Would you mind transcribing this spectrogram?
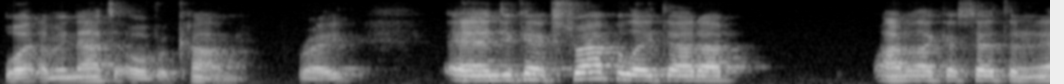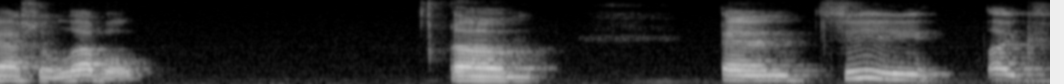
what I mean, not to overcome, right? And you can extrapolate that up, I mean, like I said, to the national level um, and see, like,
